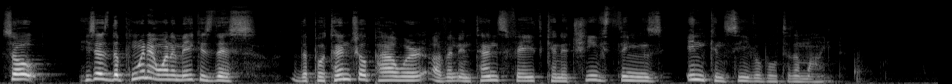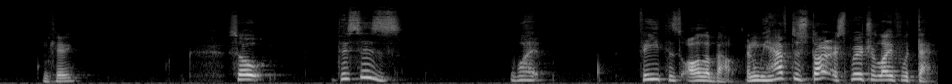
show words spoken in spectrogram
So he says the point I want to make is this the potential power of an intense faith can achieve things inconceivable to the mind. Okay? So, this is what faith is all about. And we have to start our spiritual life with that.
